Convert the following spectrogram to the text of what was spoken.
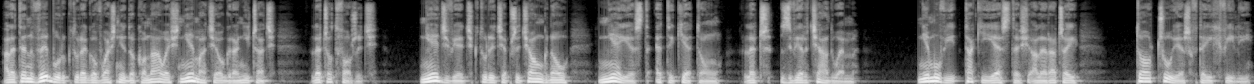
Ale ten wybór, którego właśnie dokonałeś, nie ma cię ograniczać, lecz otworzyć. Niedźwiedź, który cię przyciągnął, nie jest etykietą, lecz zwierciadłem. Nie mówi taki jesteś, ale raczej to czujesz w tej chwili.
